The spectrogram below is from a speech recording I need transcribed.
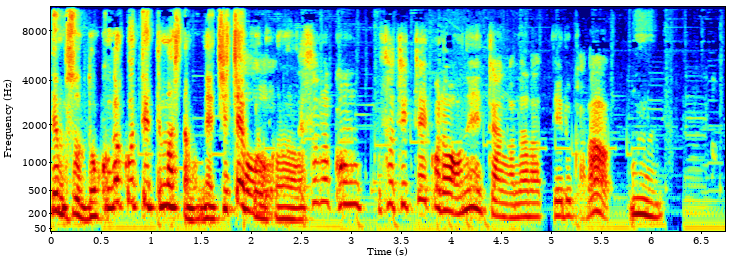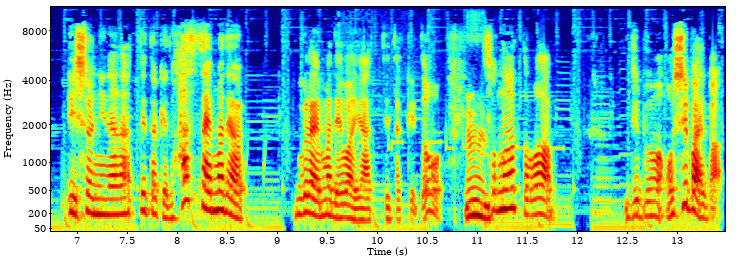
でもそう、独学って言ってましたもんね。ちっちゃい頃から。そのこん、そう、ちっちゃい頃はお姉ちゃんが習っているから、うん。一緒に習ってたけど、8歳までは、ぐらいまではやってたけど、うん。その後は、自分はお芝居が、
